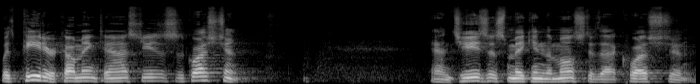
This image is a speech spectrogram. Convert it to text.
with Peter coming to ask Jesus a question. And Jesus making the most of that question.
